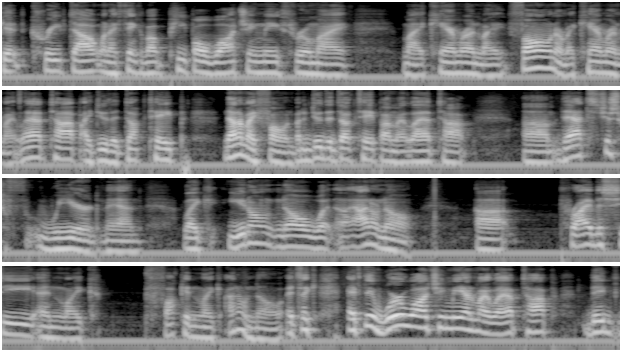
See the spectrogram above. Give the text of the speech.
get creeped out when I think about people watching me through my my camera and my phone or my camera and my laptop. I do the duct tape, not on my phone, but I do the duct tape on my laptop. Um, that's just weird, man. Like you don't know what I don't know. Uh, privacy and like fucking like I don't know. It's like if they were watching me on my laptop they'd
